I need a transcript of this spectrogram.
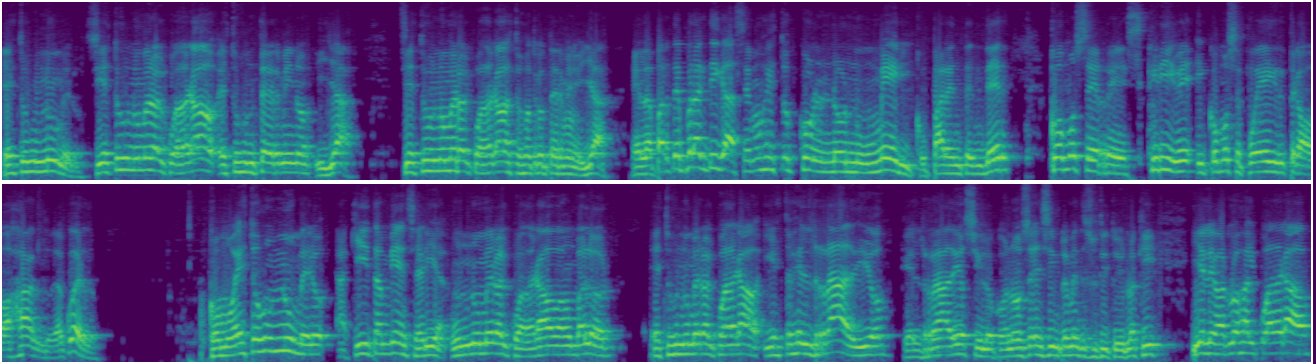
esto es un número. Si esto es un número al cuadrado, esto es un término y ya. Si esto es un número al cuadrado, esto es otro término y ya. En la parte práctica hacemos esto con lo numérico para entender cómo se reescribe y cómo se puede ir trabajando, ¿de acuerdo? Como esto es un número, aquí también sería un número al cuadrado a un valor, esto es un número al cuadrado y esto es el radio, que el radio si lo conoces es simplemente sustituirlo aquí y elevarlos al cuadrado,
